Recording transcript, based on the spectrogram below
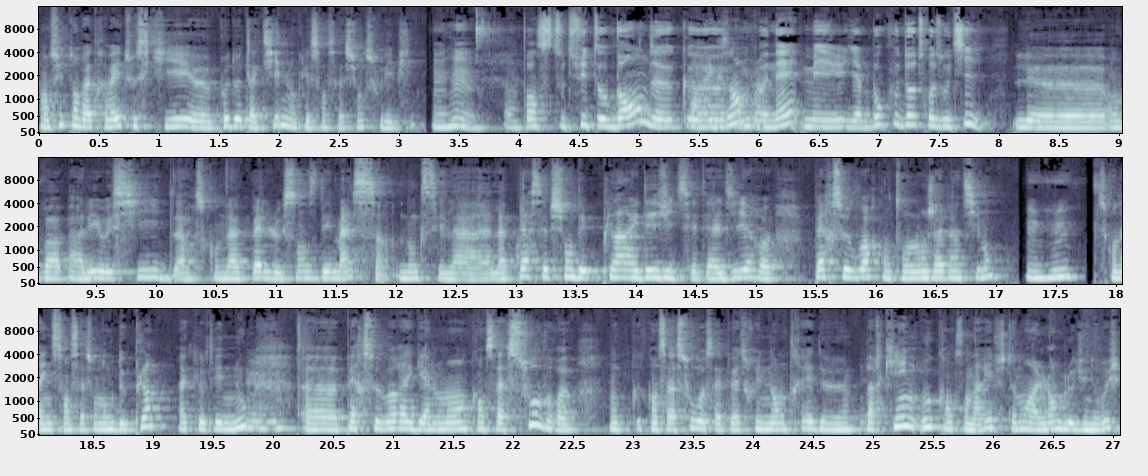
Ensuite, on va travailler tout ce qui est euh, podotactile, donc les sensations sous les pieds. Mhm. On pense tout de suite aux bandes que Par exemple. on connaît, mais il y a beaucoup d'autres outils. Le, on va parler aussi de ce qu'on appelle le sens des masses. Donc, c'est la, la perception des pleins et des vides, c'est-à-dire euh, percevoir quand on longe à bâtiment. Mhm. Parce qu'on a une sensation donc de plein à côté de nous. Euh, percevoir également quand ça s'ouvre. Donc quand ça s'ouvre, ça peut être une entrée de parking ou quand on arrive justement à l'angle d'une rue,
